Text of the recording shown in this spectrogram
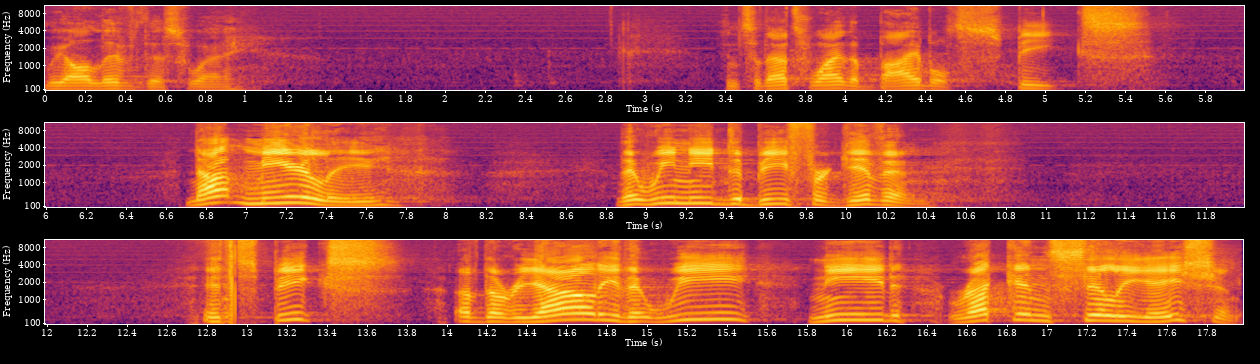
We all live this way. And so that's why the Bible speaks. Not merely that we need to be forgiven, it speaks of the reality that we need reconciliation.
